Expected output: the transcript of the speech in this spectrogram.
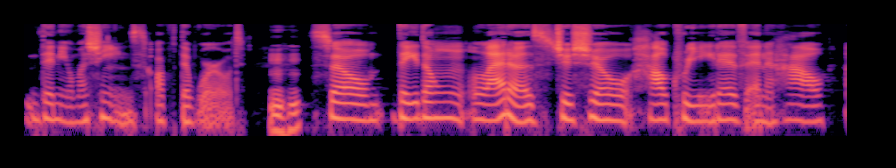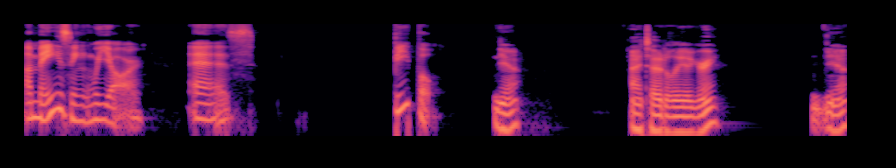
the new machines of the world. Hmm So they don't let us to show how creative and how amazing we are as people. Yeah. I totally agree. Yeah,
